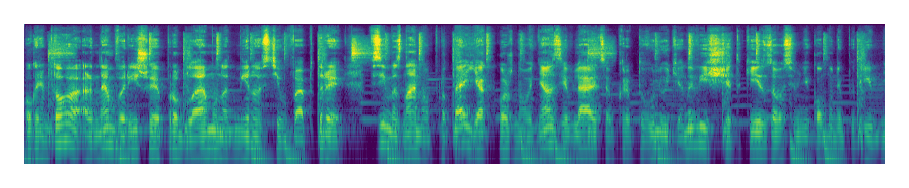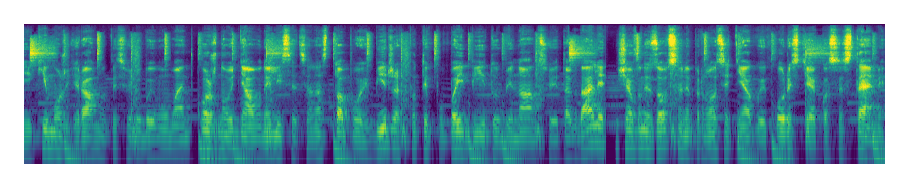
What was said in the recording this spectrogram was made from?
Окрім того, RNM вирішує проблему надмірності в Web 3. Всі ми знаємо про те, як кожного дня з'являються в криптовалюті нові щитки, зовсім нікому не потрібні, які можуть рагнутися в будь-який момент. Кожного дня вони лісяться на топових біржах по типу Bybit, Binance і так далі. Хоча вони зовсім не приносять ніякої користі екосистемі.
